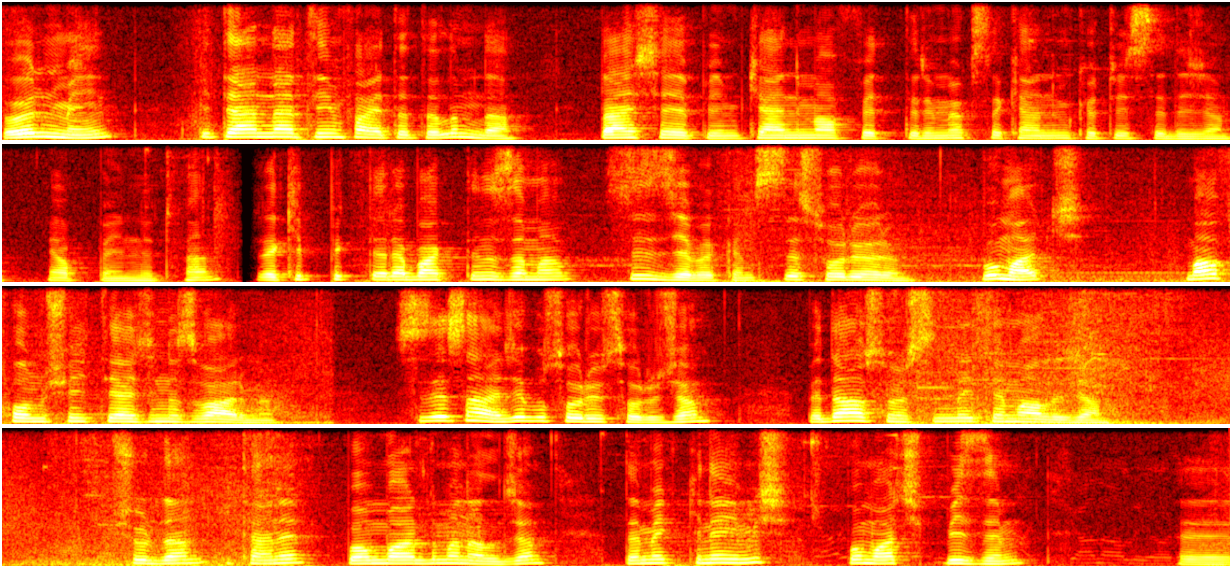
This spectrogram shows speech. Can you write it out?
Ölmeyin. Bir tane daha team fight atalım da ben şey yapayım kendimi affettireyim yoksa kendimi kötü hissedeceğim. Yapmayın lütfen. Rakip piklere baktığınız zaman sizce bakın size soruyorum. Bu maç mahvolmuşa ihtiyacınız var mı? Size sadece bu soruyu soracağım. Ve daha sonrasında itemi alacağım. Şuradan bir tane bombardıman alacağım. Demek ki neymiş? Bu maç bizim e,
